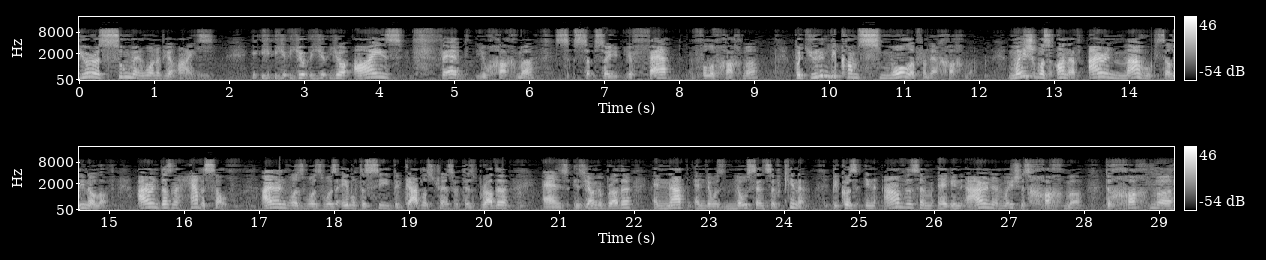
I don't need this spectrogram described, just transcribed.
you're assuming one of your eyes. Your, eyes fed you chachma, so, so, you're fat, full of chachma, but you didn't become smaller from that chachma. Moshe was onav. Aaron mahuk salinolov. Aaron doesn't have a self. Aaron was, was, was able to see the godless transfer to his brother and his, younger brother, and not and there was no sense of kina because in Avos eh, in Aaron and Moshe's chachma, the chachma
